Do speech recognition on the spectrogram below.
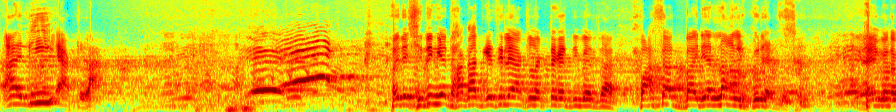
আলি একলা। হয়তো সেদিনকে ঢাকাত গেছিলে এক লাখ টাকা দিবে পাঁচ হাত বাইরে লাল করে দিছে। এই কথা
